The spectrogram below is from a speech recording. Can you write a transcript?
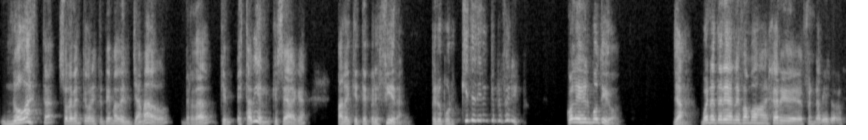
No basta solamente con este tema del llamado, ¿verdad? Que está bien que se haga para que te prefieran. Pero ¿por qué te tienen que preferir? ¿Cuál es el motivo? Ya, buena tarea les vamos a dejar, eh, Fernando. Bonito.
